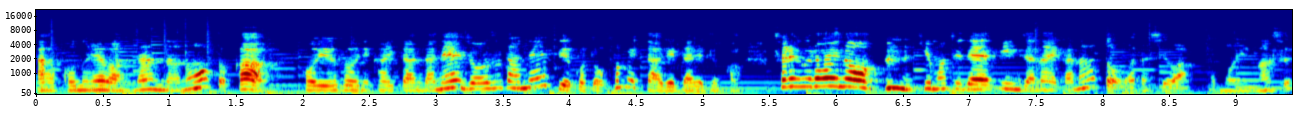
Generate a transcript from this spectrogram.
あ、この絵は何なの？とか、こういう風に描いたんだね、上手だねっていうことを褒めてあげたりとか、それぐらいの気持ちでいいんじゃないかなと私は思います。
